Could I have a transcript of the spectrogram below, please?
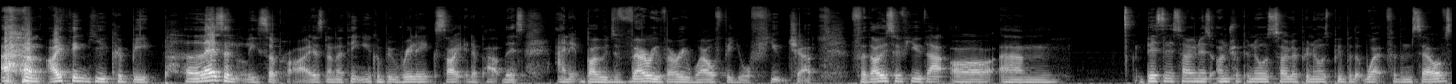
Um, I think you could be pleasantly surprised, and I think you could be really excited about this, and it bodes very, very well for your future. For those of you that are um, business owners, entrepreneurs, solopreneurs, people that work for themselves,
